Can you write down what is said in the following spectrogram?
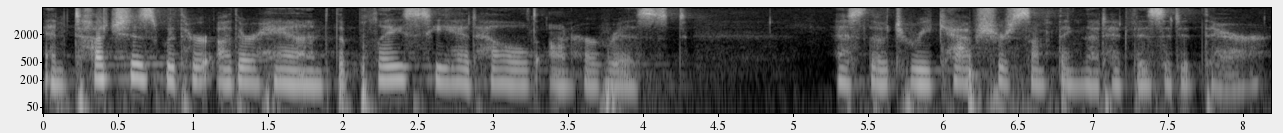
and touches with her other hand the place he had held on her wrist, as though to recapture something that had visited there.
